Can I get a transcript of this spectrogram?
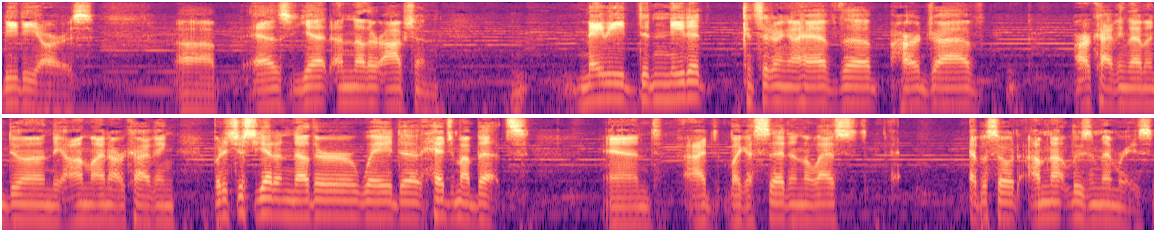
BDRs uh, as yet another option. Maybe didn't need it considering I have the hard drive archiving that I've been doing the online archiving, but it's just yet another way to hedge my bets. And I, like I said in the last episode, I'm not losing memories.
